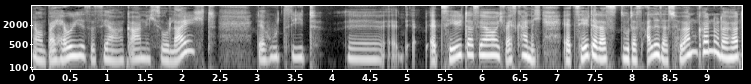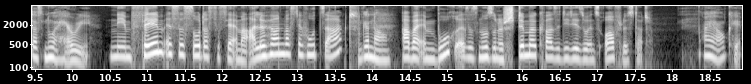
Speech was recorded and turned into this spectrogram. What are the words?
Ja, und bei Harry ist es ja gar nicht so leicht. Der Hut sieht, äh, er- erzählt das ja, ich weiß gar nicht, erzählt er das so, dass alle das hören können oder hört das nur Harry? Neben Film ist es so, dass das ja immer alle hören, was der Hut sagt, Genau. aber im Buch ist es nur so eine Stimme quasi, die dir so ins Ohr flüstert. Ah ja, okay.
